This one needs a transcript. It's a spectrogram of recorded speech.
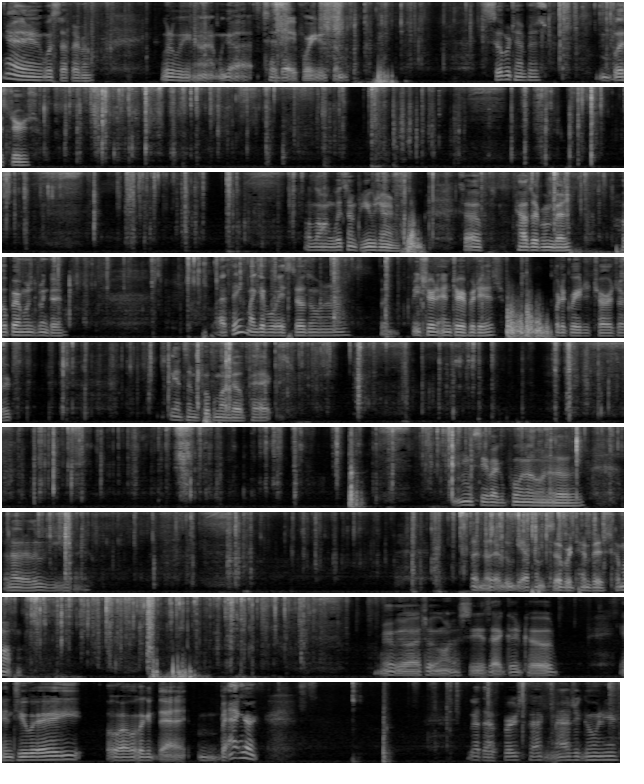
Hey, what's up, everyone? What do we uh, we got today for you? Some silver tempest blisters. Along with some fusion. So, how's everyone been? Hope everyone's been good. I think my giveaway is still going on, but be sure to enter if it is for the graded Charizard. Had some Pokemon Go packs. Let me see if I can pull another one of those. Another Lugia. Another Lugia from Silver Tempest. Come on. There we go. That's what we want to see. Is that good code? Into a. Oh, look at that. Banger. We got that first pack magic going here.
